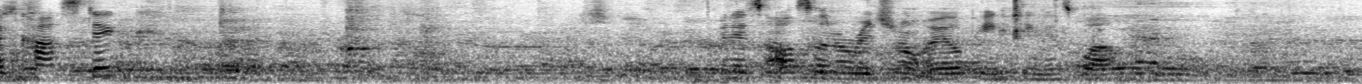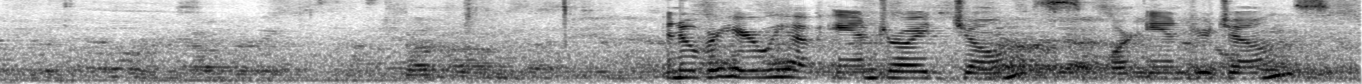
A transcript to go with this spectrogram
Acoustic. And it's also an original oil painting as well. And over here we have Android Jones, or Andrew Jones,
